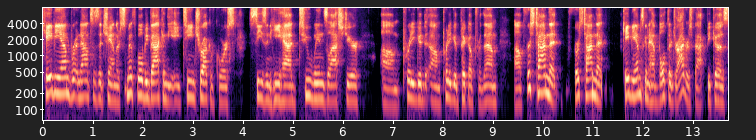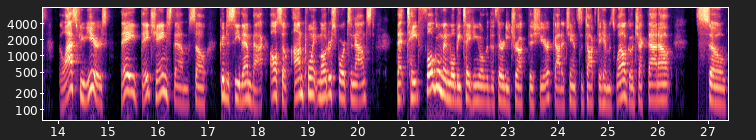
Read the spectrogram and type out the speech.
KBM announces that Chandler Smith will be back in the 18 truck. Of course, season he had two wins last year. Um, pretty good, um, pretty good pickup for them. Uh, first time that first time that KBM is going to have both their drivers back because the last few years they they changed them. So good to see them back. Also, On Point Motorsports announced that Tate Fogleman will be taking over the 30 truck this year. Got a chance to talk to him as well. Go check that out. So,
